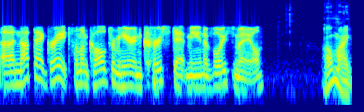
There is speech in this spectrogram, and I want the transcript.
Uh, not that great. Someone called from here and cursed at me in a voicemail. Oh my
